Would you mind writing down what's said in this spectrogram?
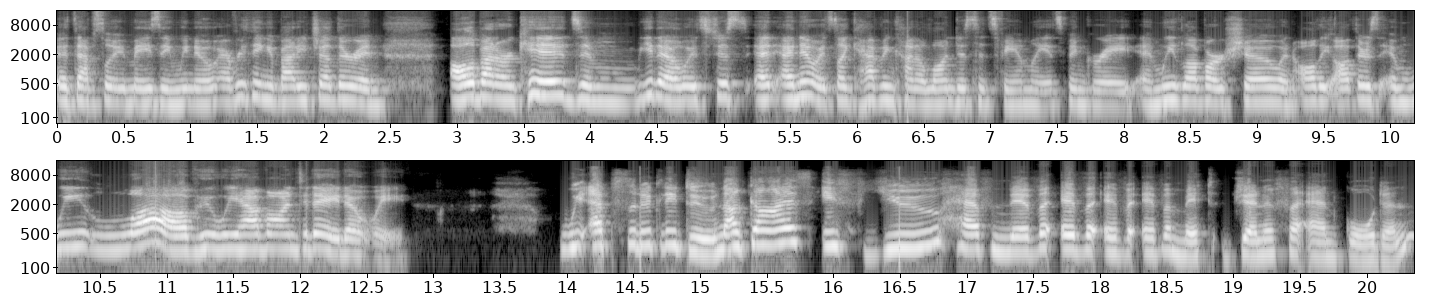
it's absolutely amazing. We know everything about each other and all about our kids. And, you know, it's just, I, I know it's like having kind of long distance family. It's been great. And we love our show and all the authors. And we love who we have on today, don't we? We absolutely do. Now, guys, if you have never, ever, ever, ever met Jennifer Anne Gordon,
